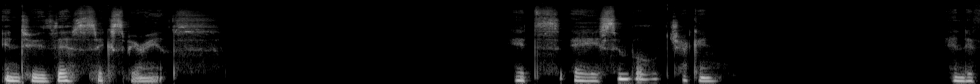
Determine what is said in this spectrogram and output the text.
into this experience. It's a simple checking, and if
